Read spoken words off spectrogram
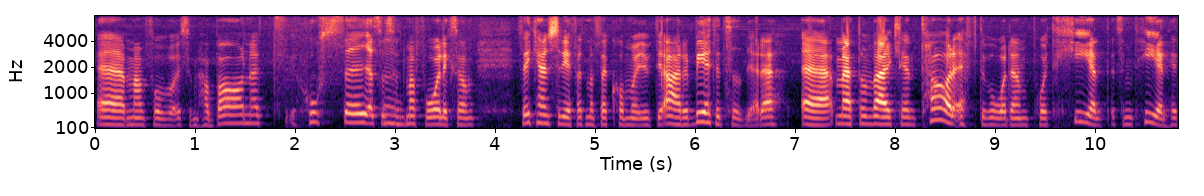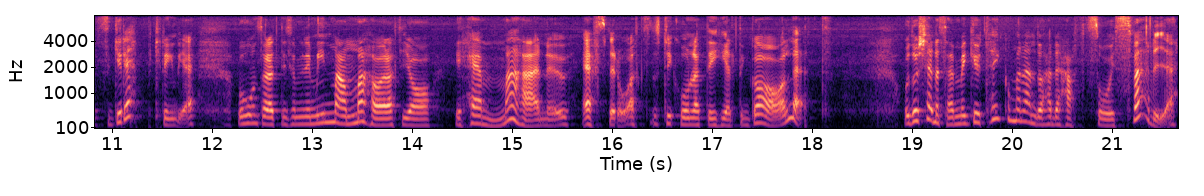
eh, man får liksom ha barnet hos sig, alltså mm. så att man får liksom Sen kanske det är för att man ska komma ut i arbete tidigare. Eh, men att de verkligen tar eftervården på ett, helt, ett, ett helhetsgrepp kring det. Och hon sa att liksom, när min mamma hör att jag är hemma här nu efteråt så tycker hon att det är helt galet. Och då kände jag så här, men gud, tänk om man ändå hade haft så i Sverige.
